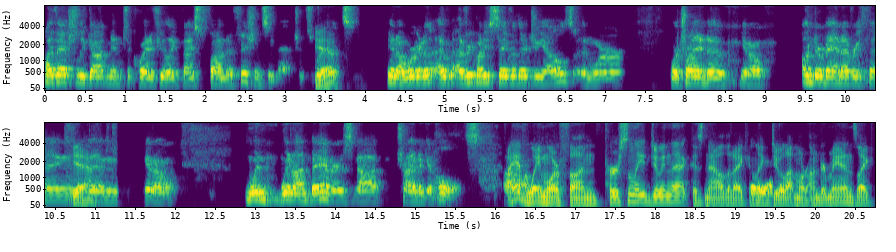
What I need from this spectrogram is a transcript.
I've actually gotten into quite a few like nice, fun efficiency matches where Yeah. it's you know we're gonna everybody's saving their GLs and we're we're trying to you know underman everything Yeah. and you know when when on banners, not trying to get holds. I have Um, way more fun personally doing that because now that I can Oh, like yeah. do a lot more undermans, like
